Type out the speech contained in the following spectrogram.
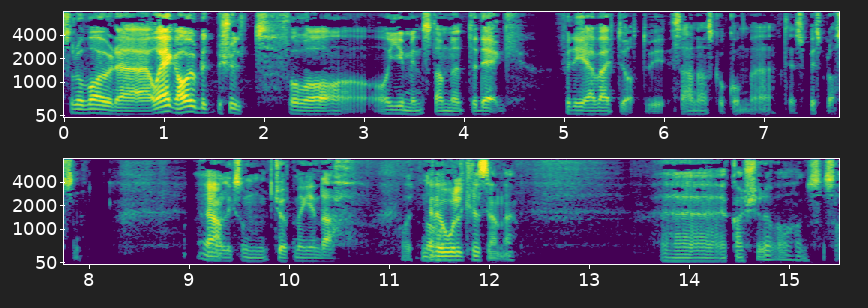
Så da var jo det Og jeg har jo blitt beskyldt for å, å gi min stemme til deg. Fordi jeg veit jo at vi senere skal komme til spissplassen. Ja. har liksom kjøpt meg inn der. Uten Er det Ole Kristian, det? eh, kanskje det var han som sa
